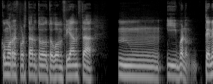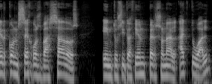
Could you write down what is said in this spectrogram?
cómo reforzar tu autoconfianza mm, y, bueno, tener consejos basados en tu situación personal actual,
